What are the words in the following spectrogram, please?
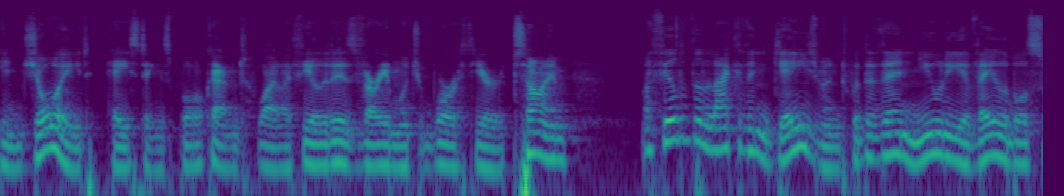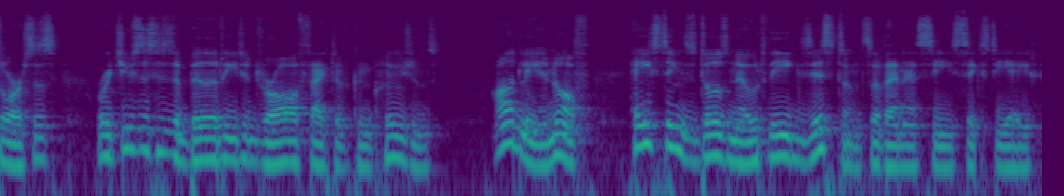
enjoyed Hastings' book, and while I feel it is very much worth your time, I feel that the lack of engagement with the then newly available sources reduces his ability to draw effective conclusions. Oddly enough, Hastings does note the existence of NSC 68,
